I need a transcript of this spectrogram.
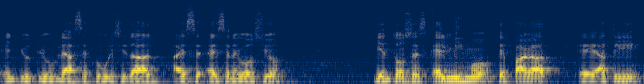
en YouTube, le haces publicidad a ese, a ese negocio y entonces él mismo te paga eh, a ti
